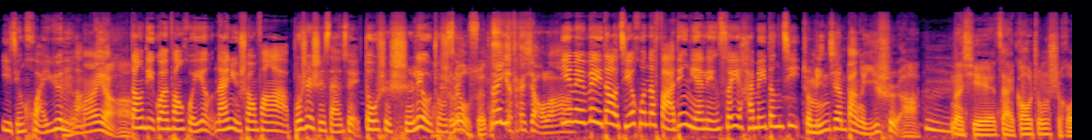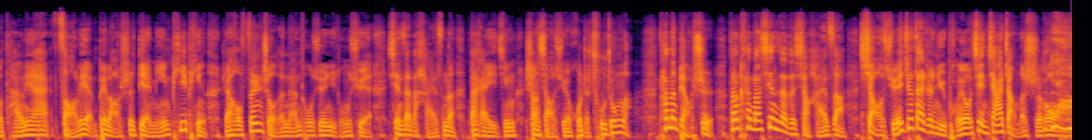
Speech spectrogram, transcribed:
已经怀孕了。妈呀啊！当地官方回应，男女双方啊不是十三岁，都是十六周岁，十六岁，那也太小了啊。因为未到结婚的法定年龄，所以还没登记。就民间办个仪式啊，嗯那些在高中时候谈恋爱、早恋被老师点名批评，然后分手的男同学、女同学，现在的孩子呢，大概已经上小学或者初中了。他们表示，当看到现在的小孩子啊，小学就带着女朋友见家长的时候啊，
